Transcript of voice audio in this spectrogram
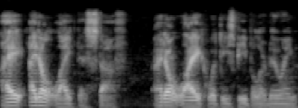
I I don't like this stuff. I don't like what these people are doing.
